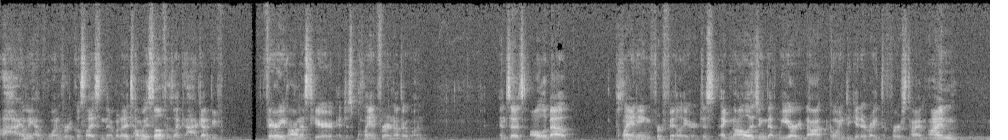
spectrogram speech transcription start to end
oh, I only have one vertical slice in there. What I tell myself is like, oh, I got to be very honest here and just plan for another one. And so it's all about planning for failure, just acknowledging that we are not going to get it right the first time. I'm,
